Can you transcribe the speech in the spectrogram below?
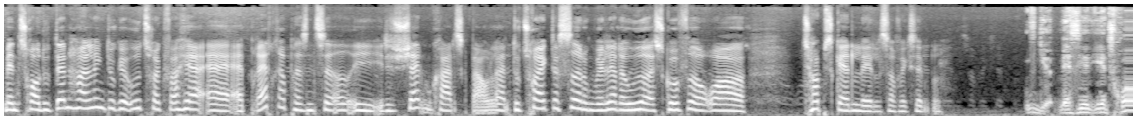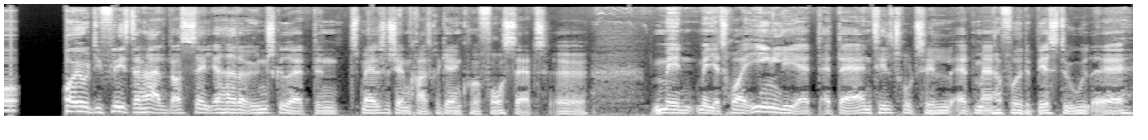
Men tror du, den holdning, du giver udtryk for her, er, er bredt repræsenteret i, i det socialdemokratiske bagland? Du tror ikke, der sidder nogle vælgere derude og er skuffet over topskattelettelser, for eksempel? Ja, altså, jeg, jeg tror jo, de fleste den har det også selv. Jeg havde da ønsket, at den smalle socialdemokratiske regering kunne have fortsat. Øh, men, men jeg tror egentlig, at, at der er en tiltro til, at man har fået det bedste ud af,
